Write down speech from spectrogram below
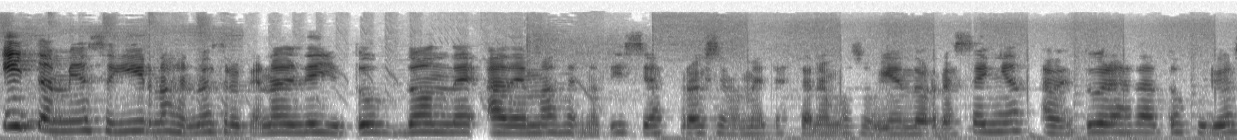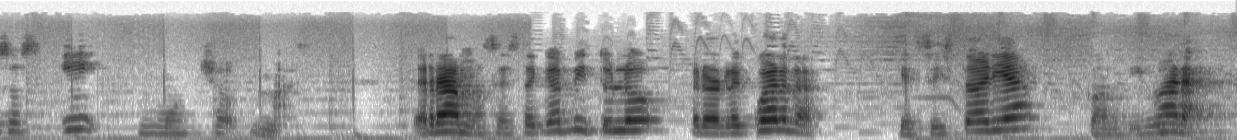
Y también seguirnos en nuestro canal de YouTube donde además de noticias próximamente estaremos subiendo reseñas, aventuras, datos curiosos y mucho más. Cerramos este capítulo, pero recuerda que esta historia continuará.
